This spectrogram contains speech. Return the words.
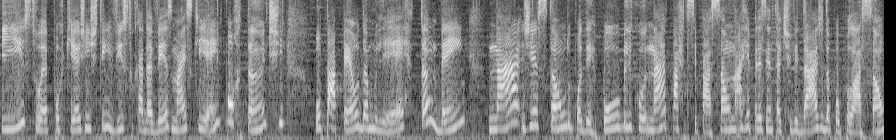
e isso é porque a gente tem visto cada vez mais que é importante o papel da mulher também na gestão do poder público, na participação, na representatividade da população,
